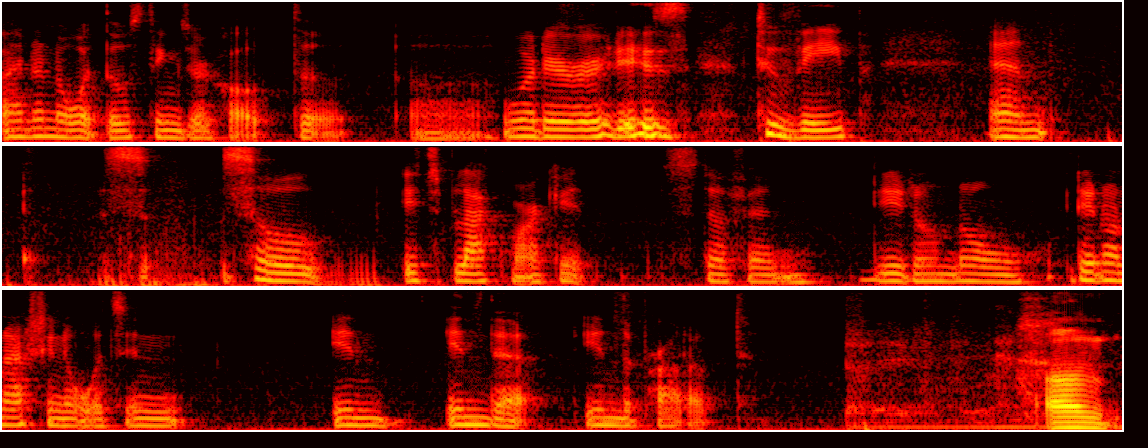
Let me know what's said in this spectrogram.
I don't know what those things are called, the uh, whatever it is to vape and so, so it's black market stuff and they don't know they don't actually know what's in in in that in the product. Um,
